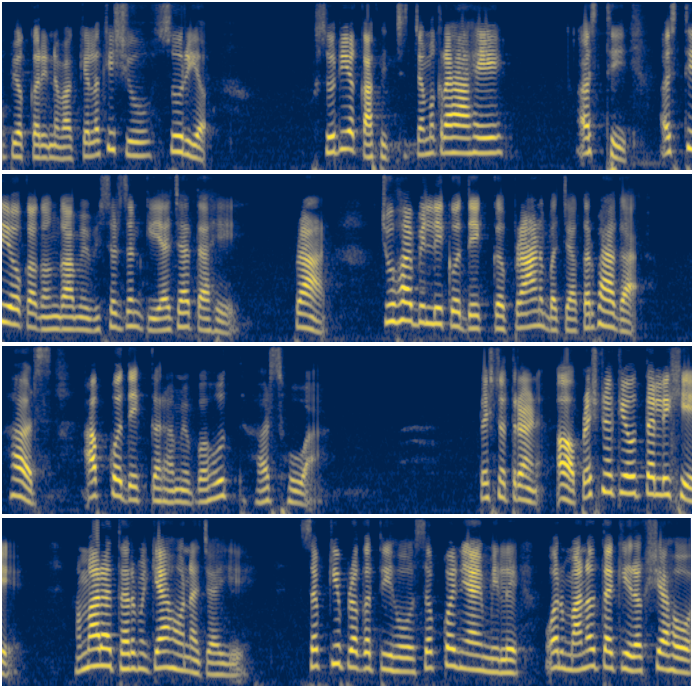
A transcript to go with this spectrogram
ઉપયોગ કરીને વાક્ય લખીશું સૂર્ય सूर्य काफ़ी चमक रहा है अस्थि अस्थियों का गंगा में विसर्जन किया जाता है प्राण चूहा बिल्ली को देखकर प्राण बचाकर भागा हर्ष आपको देखकर हमें बहुत हर्ष हुआ प्रश्न त्रण अ प्रश्न के उत्तर लिखिए हमारा धर्म क्या होना चाहिए? सबकी प्रगति हो, सबको न्याय मिले और मानवता की रक्षा हो,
